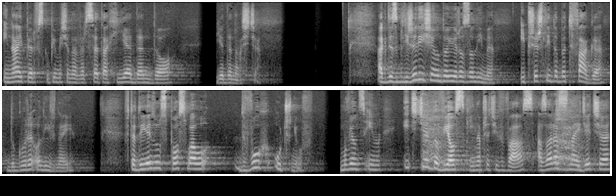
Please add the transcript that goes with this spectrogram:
i najpierw skupimy się na wersetach 1 do 11. A gdy zbliżyli się do Jerozolimy i przyszli do Betfagę, do Góry Oliwnej, wtedy Jezus posłał dwóch uczniów, mówiąc im, idźcie do wioski naprzeciw was, a zaraz znajdziecie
